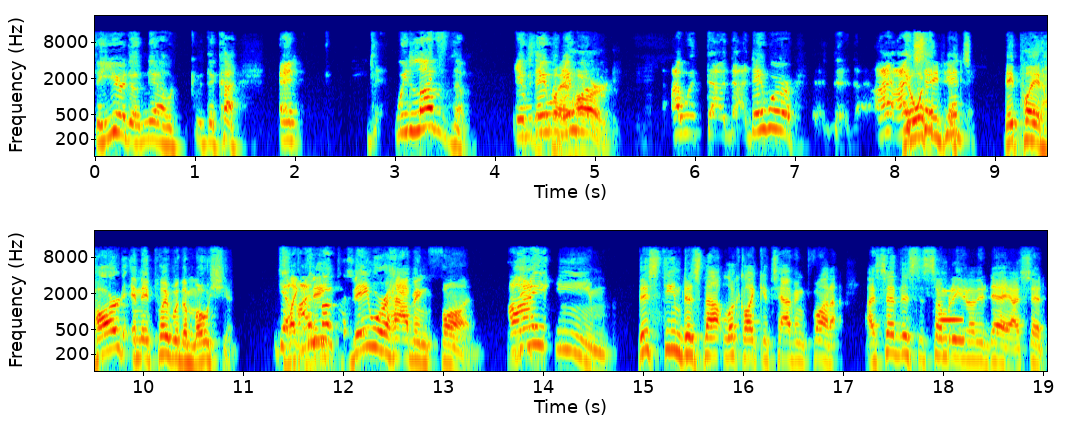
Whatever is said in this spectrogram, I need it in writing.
the year the you know the cut, and we loved them. It, They, were played they hard. Were, I would. They were. I, I you know what said they did? that- They played hard and they played with emotion. Yeah, like I they, love. they were having fun. I- this team, this team does not look like it's having fun. I, I said this to somebody the other day. I said,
